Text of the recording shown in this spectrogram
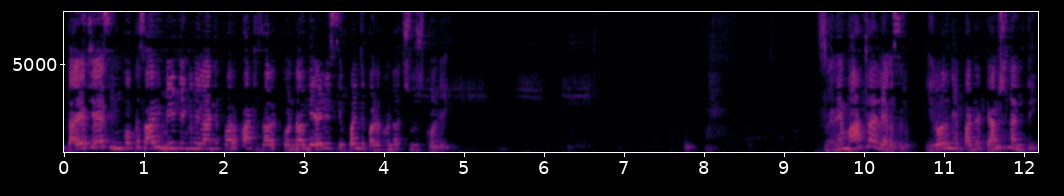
దయచేసి ఇంకొకసారి మీటింగ్ ఇలాంటి పొరపాట్లు జరగకుండా లేడీస్ ఇబ్బంది పడకుండా చూసుకోండి. అసలు నేను మాట్లాడలేను అసలు. ఈ రోజు నేను పడ్డ టెన్షన్ అంతే.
